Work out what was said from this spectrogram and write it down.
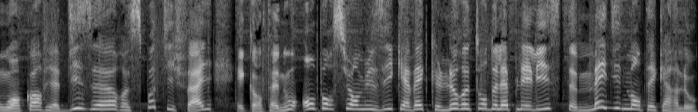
ou encore via Deezer, Spotify. Et quant à nous, on poursuit en musique avec le retour de la playlist Made in Monte Carlo.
